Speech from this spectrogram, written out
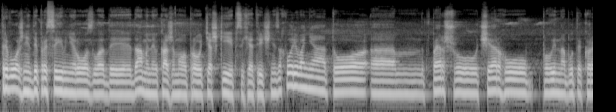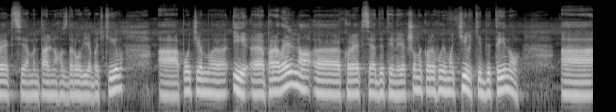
тривожні депресивні розлади, да, ми не кажемо про тяжкі психіатричні захворювання, то е, в першу чергу повинна бути корекція ментального здоров'я батьків. А потім е, і е, паралельно е, корекція дитини. Якщо ми коригуємо тільки дитину, а,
